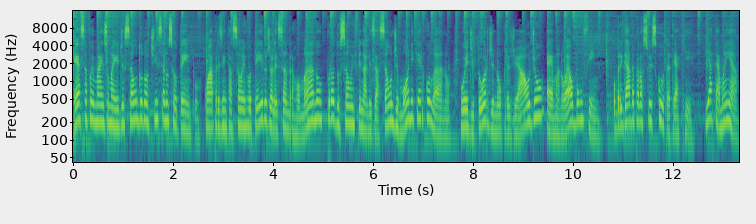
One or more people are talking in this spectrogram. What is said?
Essa foi mais uma edição do Notícia no seu Tempo, com a apresentação e roteiro de Alessandra Romano, produção e finalização de Mônica Herculano. O editor de núcleo de áudio é Emanuel Bonfim. Obrigada pela sua escuta até aqui e até amanhã.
